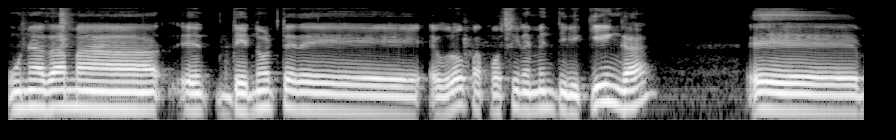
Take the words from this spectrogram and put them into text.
una dama eh, de norte de Europa, posiblemente vikinga, eh,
